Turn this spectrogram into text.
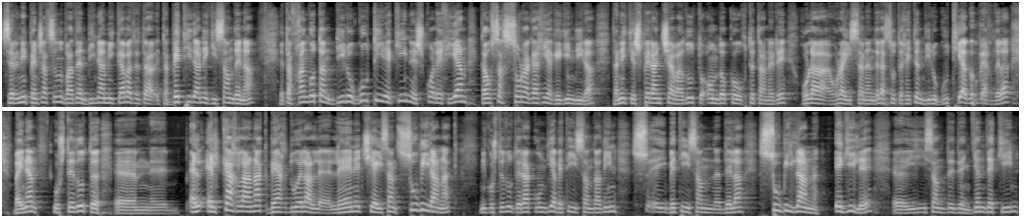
zeren pentsatzen du baden dinamika bat, eta, eta beti danek izan dena, eta frangotan diru gutirekin eskualegian gauza zoragarriak egin dira, eta nik esperantza badut ondoko urtetan ere, hola, hola izanen dela, zute egiten diru gutiago behar dela, baina uste dut el, elkar lanak behar duela lehen etxia izan zubilanak, nik uste dut erakundia beti izan dadin, eh, beti izan dela zubilan egile, eh, izan den jendekin,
